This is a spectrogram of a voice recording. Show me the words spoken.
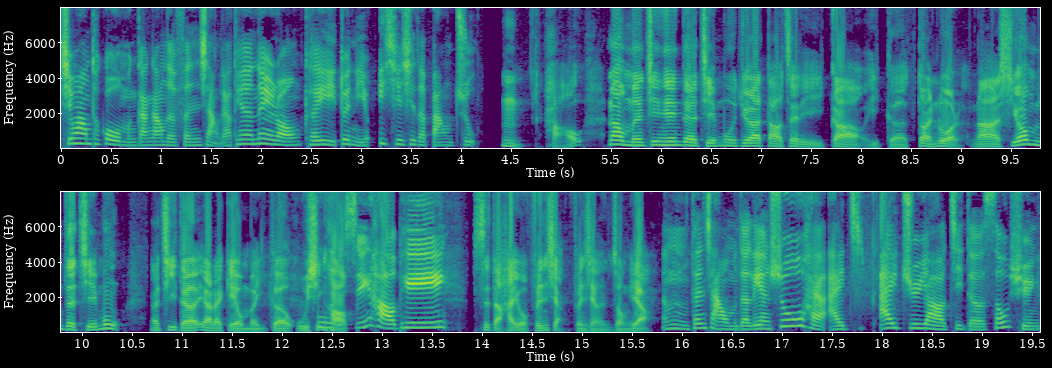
希望透过我们刚刚的分享，聊天的内容，可以对你有一些些的帮助。嗯，好，那我们今天的节目就要到这里告一个段落了。那喜欢我们的节目，那记得要来给我们一个五星好，五星好评。是的，还有分享，分享很重要。嗯，分享我们的脸书还有 IG IG 要记得搜寻。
